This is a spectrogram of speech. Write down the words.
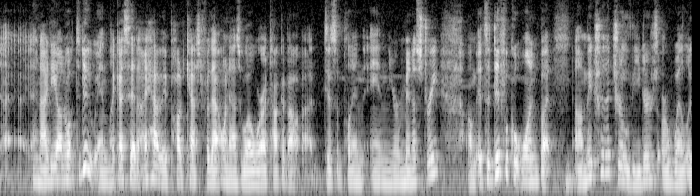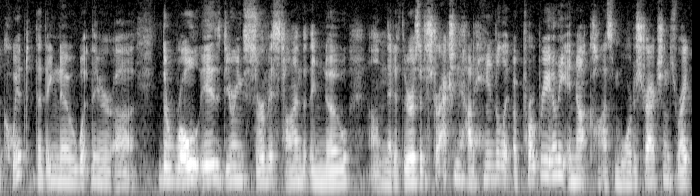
an idea on what to do. And like I said, I have a podcast for that one as well where I talk about uh, discipline in your ministry. Um, it's a difficult one, but uh, make sure that your leaders are well equipped, that they know what their uh, the role is during service time, that they know um, that if there is a distraction, how to handle it appropriately and not cause more distractions, right?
